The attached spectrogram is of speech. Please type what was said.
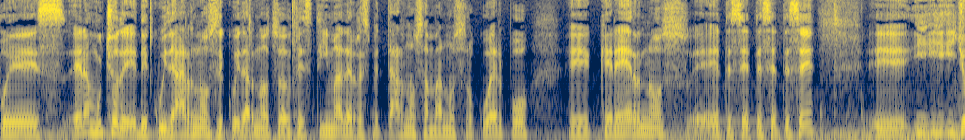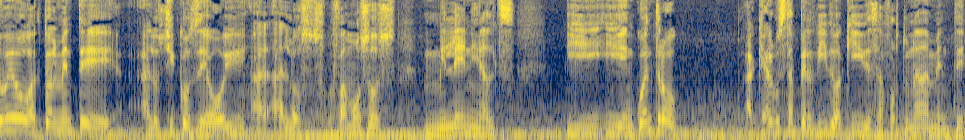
pues era mucho de, cuidarnos, de cuidar nuestra autoestima, de respetarnos, amar nuestro cuerpo, eh, querernos, etc, etc, etc. y, yo veo actualmente a los chicos de hoy, a, los famosos millennials, y, encuentro que algo está perdido aquí, desafortunadamente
